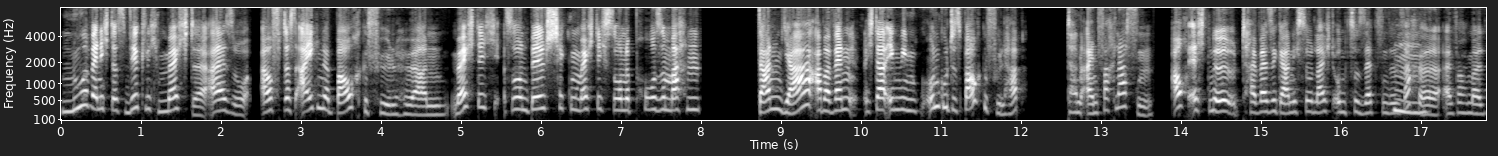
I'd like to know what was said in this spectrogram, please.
nur, wenn ich das wirklich möchte. Also auf das eigene Bauchgefühl hören. Möchte ich so ein Bild schicken? Möchte ich so eine Pose machen? Dann ja, aber wenn ich da irgendwie ein ungutes Bauchgefühl habe, dann einfach lassen. Auch echt eine teilweise gar nicht so leicht umzusetzende mhm. Sache. Einfach mal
